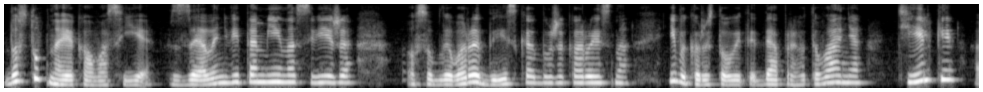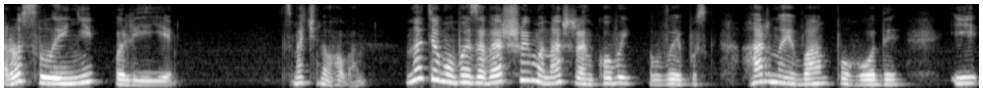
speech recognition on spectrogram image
Доступна, яка у вас є, зелень вітаміна свіжа, особливо редиска дуже корисна, і використовуйте для приготування тільки рослинні олії. Смачного вам! На цьому ми завершуємо наш ранковий випуск. Гарної вам погоди і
